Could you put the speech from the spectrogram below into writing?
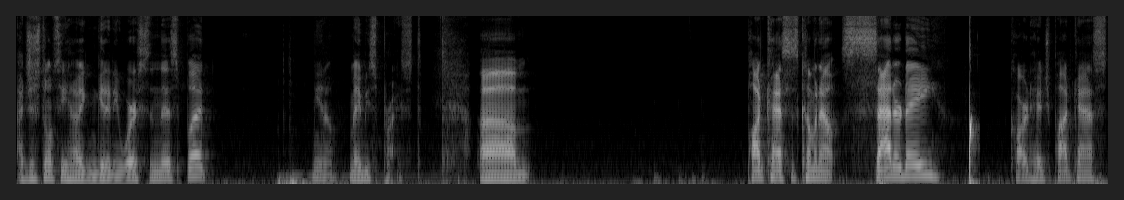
I just don't see how he can get any worse than this, but you know, maybe surprised. Um, podcast is coming out Saturday. Card Hedge Podcast.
